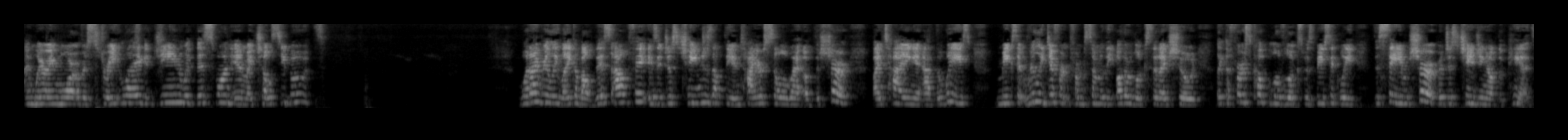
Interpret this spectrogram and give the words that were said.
I'm wearing more of a straight leg jean with this one and my Chelsea boots. What I really like about this outfit is it just changes up the entire silhouette of the shirt by tying it at the waist, makes it really different from some of the other looks that I showed like the first couple of looks was basically the same shirt, but just changing out the pants.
